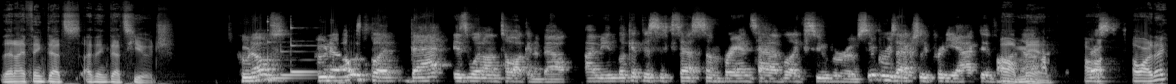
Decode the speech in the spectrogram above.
then I think that's I think that's huge. Who knows? Who knows? But that is what I'm talking about. I mean, look at the success some brands have, like Subaru. Subaru's actually pretty active. Oh on, uh, man. Oh, oh, are they?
